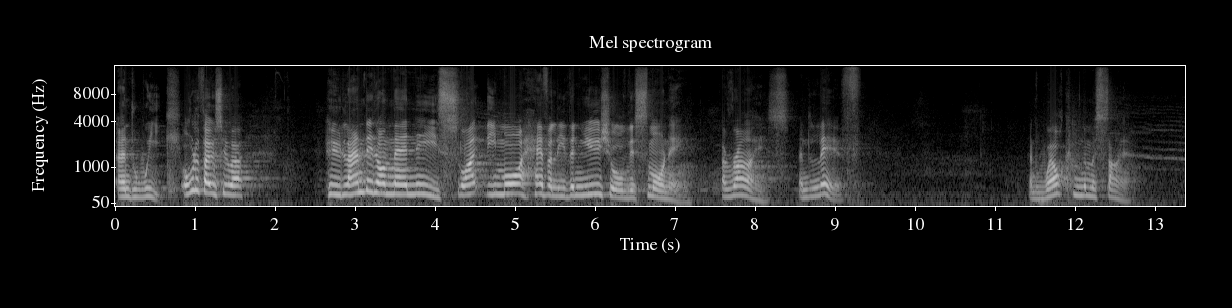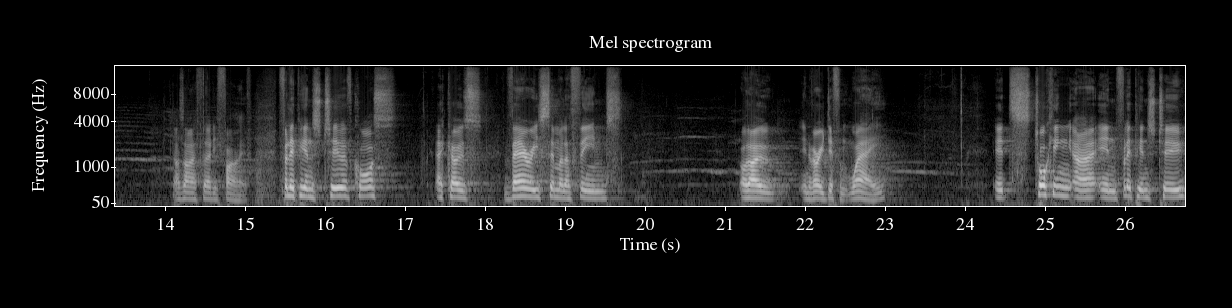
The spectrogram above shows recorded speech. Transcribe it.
and weak, all of those who are who landed on their knees slightly more heavily than usual this morning, arise and live and welcome the Messiah. Isaiah 35. Philippians 2, of course, echoes very similar themes, although in a very different way. It's talking uh, in Philippians 2,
